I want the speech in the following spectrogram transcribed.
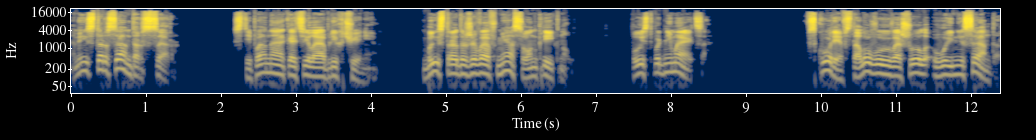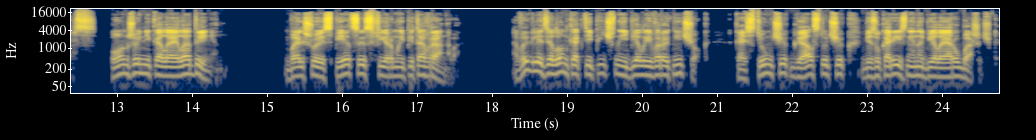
«Мистер Сандерс, сэр, Степана окатило облегчение. Быстро доживав мясо, он крикнул. «Пусть поднимается!» Вскоре в столовую вошел Уинни Сандерс, он же Николай Ладынин, большой спец из фирмы Петовранова. Выглядел он как типичный белый воротничок, костюмчик, галстучек, безукоризненно белая рубашечка.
